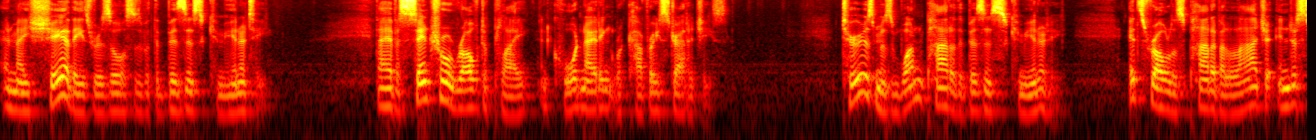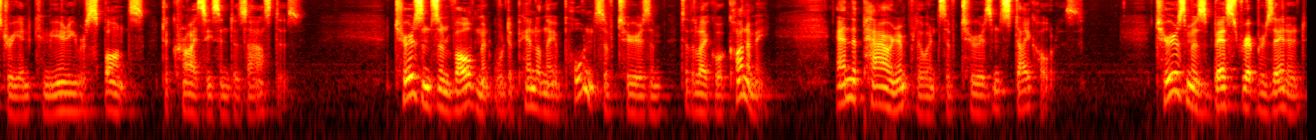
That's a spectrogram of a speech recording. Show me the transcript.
and may share these resources with the business community. They have a central role to play in coordinating recovery strategies. Tourism is one part of the business community. Its role is part of a larger industry and community response to crises and disasters. Tourism's involvement will depend on the importance of tourism to the local economy and the power and influence of tourism stakeholders. Tourism is best represented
